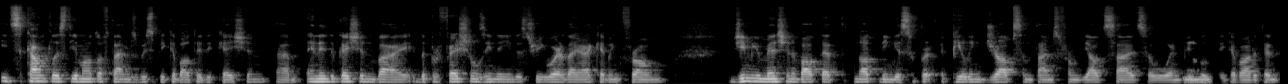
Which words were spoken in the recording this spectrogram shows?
it's countless the amount of times we speak about education um, and education by the professionals in the industry where they are coming from. Jim, you mentioned about that not being a super appealing job sometimes from the outside. So when people mm-hmm. think about it, and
